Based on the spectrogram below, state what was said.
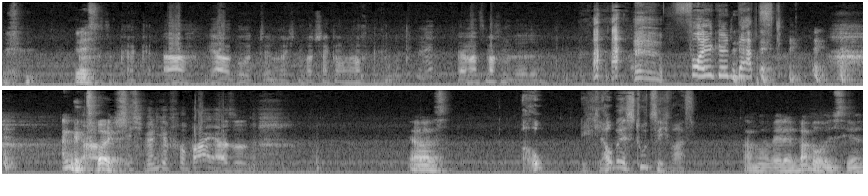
vielleicht, Ach du Kacke. Ah, ja gut, den rechten Bordstein kann man auch gehen. Wenn man es machen würde. Voll genatzt. Ja, angetäuscht. ich will hier vorbei, also... Ja, was? Oh, ich glaube, es tut sich was. Frag mal, wer der Babbo ist hier.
